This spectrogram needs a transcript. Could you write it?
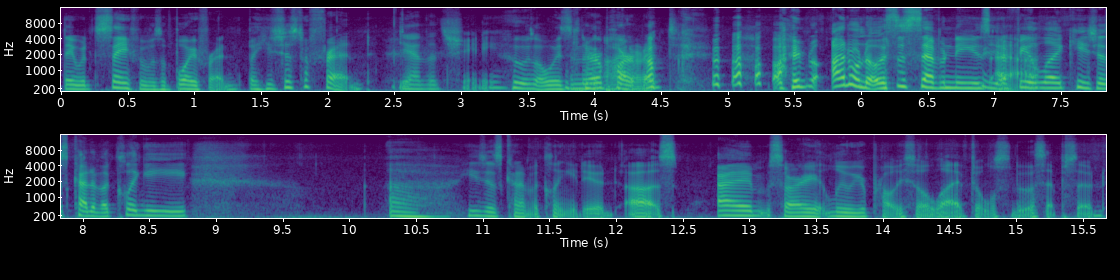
They would say if it was a boyfriend, but he's just a friend Yeah, that's shady. who is always in their I don't apartment. I don't know. It's the seventies. I feel like he's just kind of a clingy. Uh, he's just kind of a clingy dude. Uh, I'm sorry, Lou. You're probably still alive. Don't listen to this episode.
